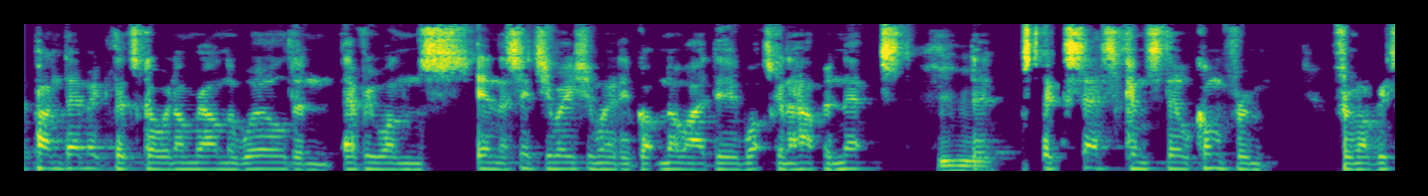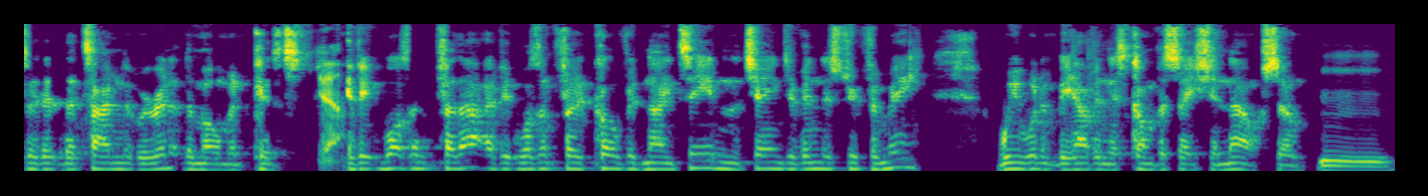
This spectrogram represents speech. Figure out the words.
pandemic that's going on around the world and everyone's in a situation where they've got no idea what's going to happen next, mm-hmm. success can still come from from obviously the, the time that we're in at the moment. Because yeah. if it wasn't for that, if it wasn't for COVID nineteen and the change of industry for me, we wouldn't be having this conversation now. So. Mm.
